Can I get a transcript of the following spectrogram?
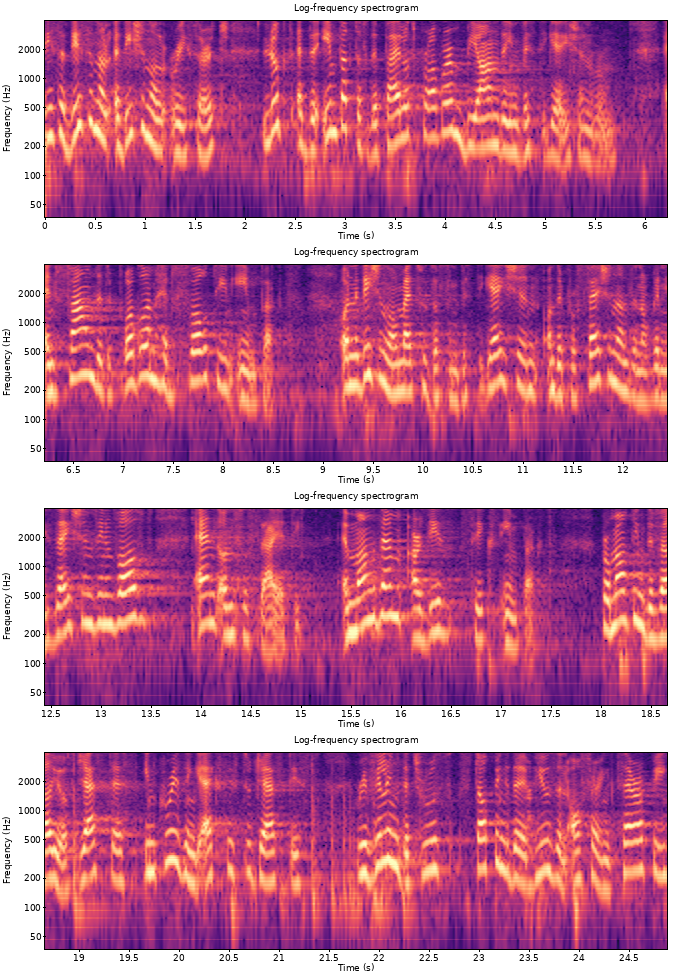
This additional, additional research looked at the impact of the pilot program beyond the investigation room and found that the program had 14 impacts on additional methods of investigation, on the professionals and organizations involved, and on society. Among them are these six impacts promoting the value of justice, increasing access to justice, revealing the truth, stopping the abuse and offering therapy,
